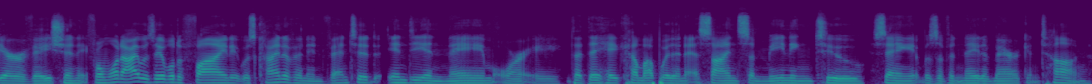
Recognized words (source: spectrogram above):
derivation. From what I was able to find, it was kind of an invented Indian name or a that they had come up with and assigned some meaning to, saying it was of a Native American tongue.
